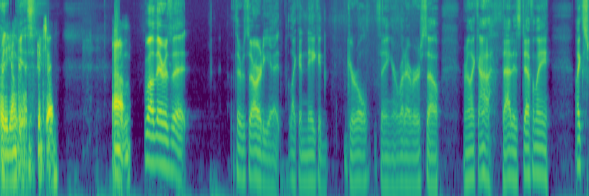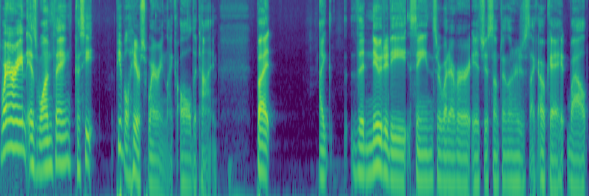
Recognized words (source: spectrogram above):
or the younger Yes. one, I should say. Um, Well, there was a there was already a like a naked girl thing or whatever. So we're like, ah, that is definitely like swearing is one thing because he people hear swearing like all the time, but like the nudity scenes or whatever, it's just something that are just like, okay, well,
